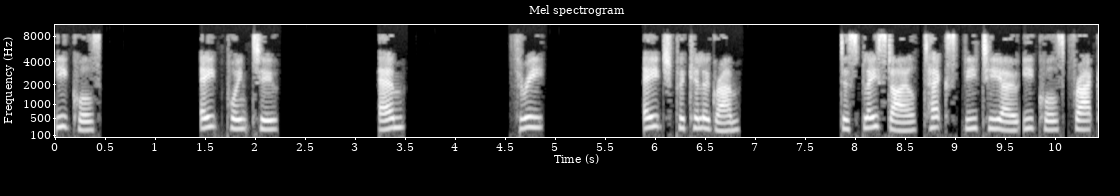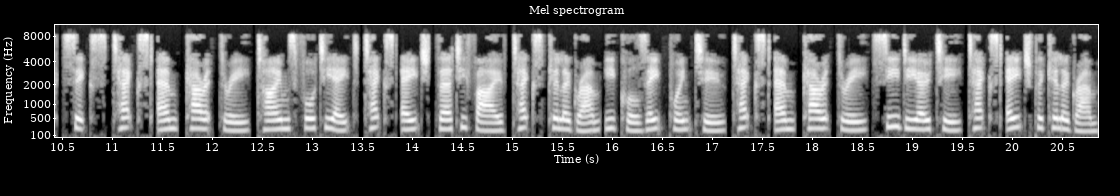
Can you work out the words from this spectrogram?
equals 8.2 M 3 H per kilogram. Display style text VTO equals frac 6 text M caret 3 times 48 text H 35 text kilogram equals 8.2 text M caret 3 CDOT text H per kilogram.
